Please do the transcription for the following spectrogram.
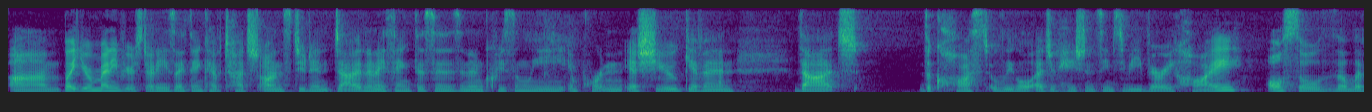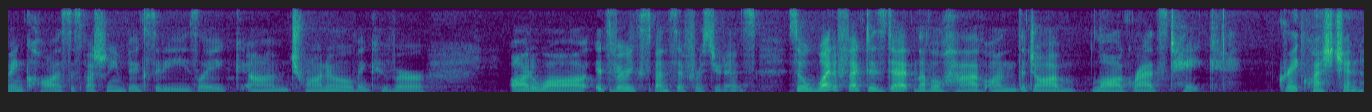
um, but your many of your studies, I think, have touched on student debt. And I think this is an increasingly important issue given that the cost of legal education seems to be very high. Also, the living costs, especially in big cities like um, Toronto, Vancouver, Ottawa, it's very expensive for students. So, what effect does debt level have on the job law grads take? Great question.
